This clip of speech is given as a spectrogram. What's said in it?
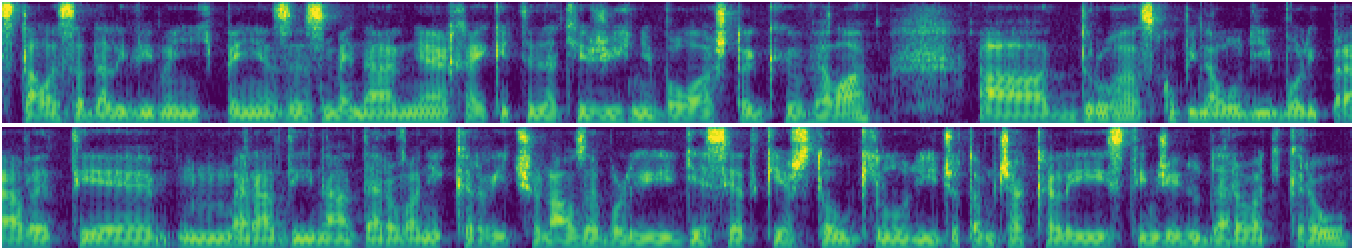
Stále sa dali vymeniť peniaze v zmenárniach, aj keď teda tiež ich nebolo až tak veľa. A druhá skupina ľudí boli práve tie mm, rady na darovanie krvi, čo naozaj boli desiatky až stovky ľudí, čo tam čakali s tým, že idú darovať krv.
